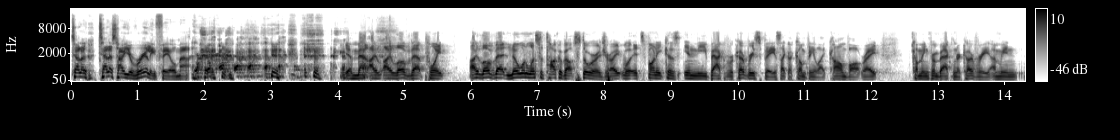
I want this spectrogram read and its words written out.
tell, tell us how you really feel, Matt. yeah, Matt, I, I love that point I love that no one wants to talk about storage, right? Well, it's funny because in the backup recovery space, like a company like Commvault, right, coming from back backup recovery, I mean,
